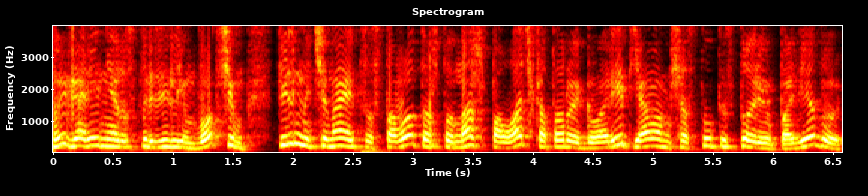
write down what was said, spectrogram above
мы горение распределим. В общем, фильм начинается с того, то, что наш палач, который говорит, я вам сейчас тут историю поведаю,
